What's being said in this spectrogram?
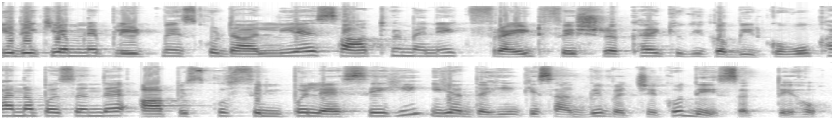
ये देखिए, हमने प्लेट में इसको डाल लिया है। साथ में मैंने एक फ्राइड फ़िश रखा है क्योंकि कबीर को वो खाना पसंद है। आप इसको सिंपल ऐसे ही या दही के साथ भी बच्चे को दे सकते हो।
